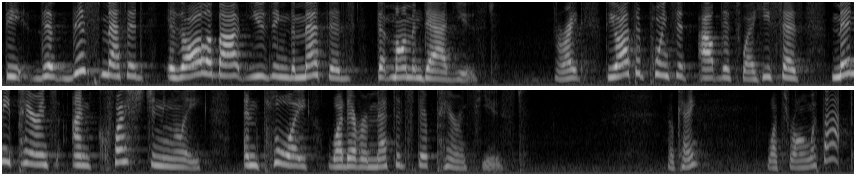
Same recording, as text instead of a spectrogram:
the, the, this method is all about using the methods that mom and dad used. All right, the author points it out this way. He says, Many parents unquestioningly employ whatever methods their parents used. Okay? What's wrong with that?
